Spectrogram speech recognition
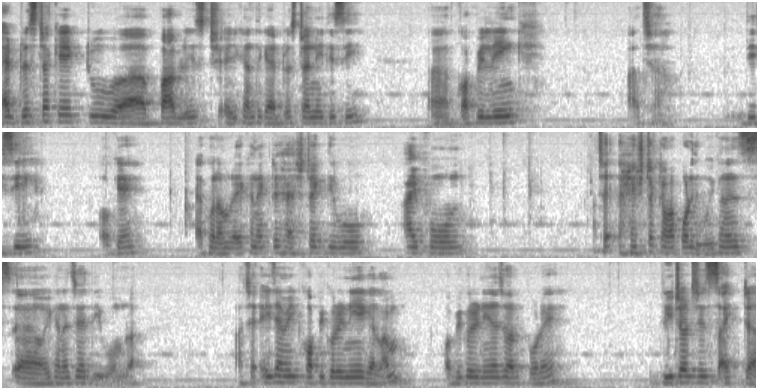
অ্যাড্রেসটাকে একটু পাবলিশড এইখান থেকে অ্যাড্রেসটা নিতেছি। কপি লিঙ্ক আচ্ছা দিছি ওকে এখন আমরা এখানে একটা হ্যাশট্যাগ দিব আইফোন আচ্ছা হ্যাশট্যাগটা আমরা পরে দিব, ওইখানে ওইখানে যাই দিব আমরা। আচ্ছা এই যে আমি কপি করে নিয়ে গেলাম। কপি করে নিয়ে যাওয়ার পরে গ্লিটার যে সাইটটা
